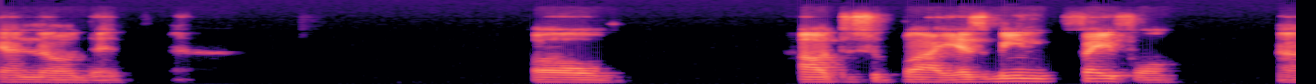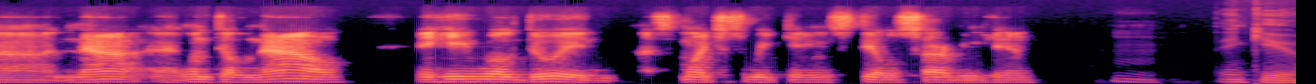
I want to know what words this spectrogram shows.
God know that all how to supply. Has been faithful uh, now uh, until now, and He will do it as much as we can still serving Him. Hmm. Thank you.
